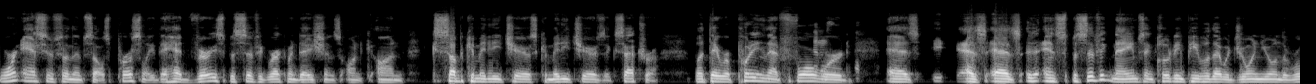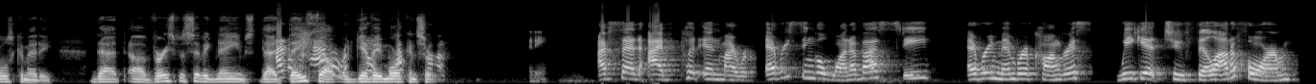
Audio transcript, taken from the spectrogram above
weren't asking for themselves personally. They had very specific recommendations on on subcommittee chairs, committee chairs, etc. But they were putting that forward as as as and specific names, including people that would join you on the rules committee. That uh, very specific names that they felt would give a more conservative. I've said I've put in my every single one of us, Steve, every member of Congress, we get to fill out a form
